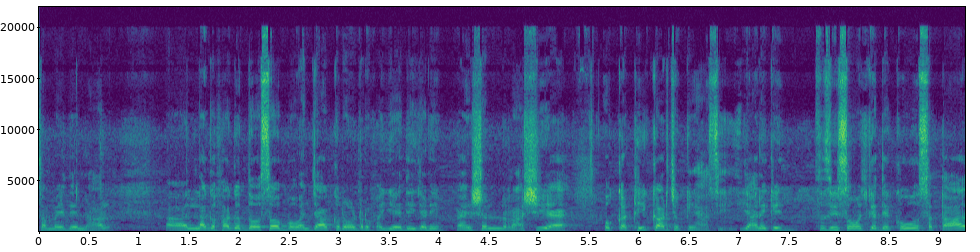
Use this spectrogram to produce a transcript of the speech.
ਸਮੇਂ ਦੇ ਨਾਲ ਲਗਭਗ ਦੋ ਸੌ ਬਵੰਜਾ ਕਰੋੜ ਰੁਪਈਏ ਦੀ ਜਿਹੜੀ ਪੈਨਸ਼ਨ ਰਾਸ਼ੀ ਹੈ, ਉਹ ਇਕੱਠੀ ਕਰ ਚੁੱਕੀਆਂ ਸੀ। ਯਾਨੀ ਕਿ ਤੁਸੀਂ ਸੋਚ ਕੇ ਦੇਖੋ ਸਤਾਹ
